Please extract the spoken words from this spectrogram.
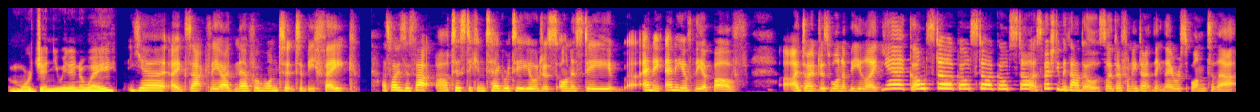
more genuine in a way. Yeah exactly. I'd never want it to be fake. I suppose is that artistic integrity or just honesty any any of the above. I don't just want to be like yeah gold star gold star gold star especially with adults. I definitely don't think they respond to that.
